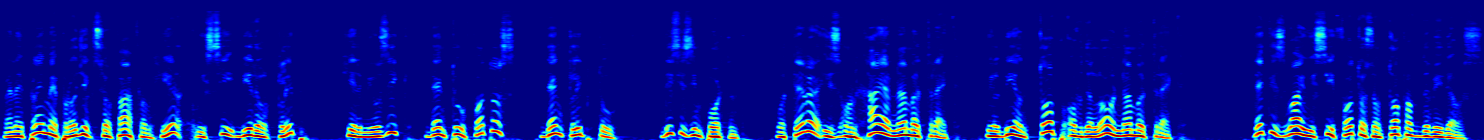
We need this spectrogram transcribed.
When I play my project so far from here, we see b-roll clip, here music, then two photos, then clip 2. This is important. Whatever is on higher number track will be on top of the lower number track. That is why we see photos on top of the videos.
